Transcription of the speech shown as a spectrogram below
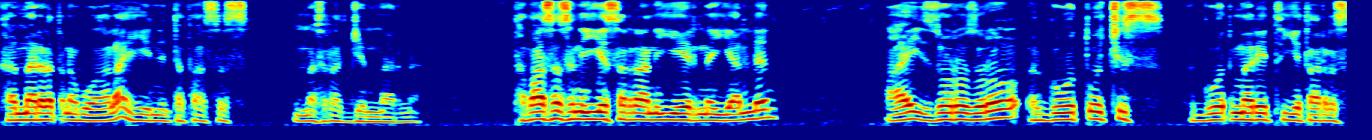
ከመረጥነ በኋላ ይህንን ተፋሰስ መስራት ጀመርነ። ተፋሰስን እየሰራን እየሄድነ እያለን አይ ዞሮ ዞሮ ህገወጦችስ ህገወጥ መሬት እየታረሰ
